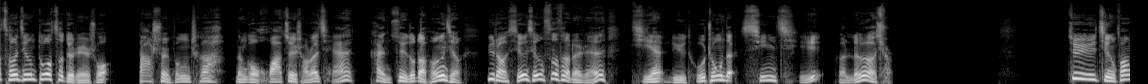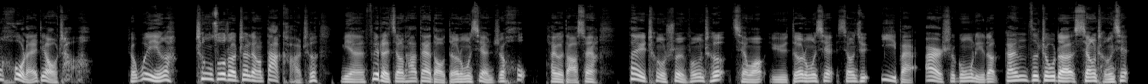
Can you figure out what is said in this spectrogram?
曾经多次对人说，搭顺风车啊，能够花最少的钱，看最多的风景，遇到形形色色的人，体验旅途中的新奇和乐趣。据警方后来调查，这魏莹啊，乘坐着这辆大卡车，免费的将他带到德荣县之后，他又打算啊，再乘顺风车前往与德荣县相距一百二十公里的甘孜州的香城县。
